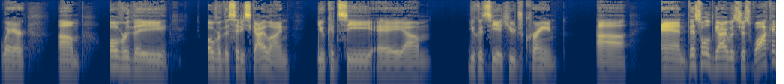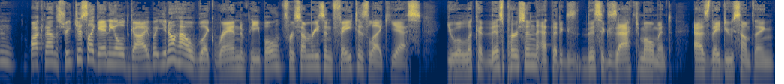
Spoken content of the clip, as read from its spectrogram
where um, over the over the city skyline you could see a um, you could see a huge crane, uh, and this old guy was just walking walking down the street just like any old guy. But you know how like random people, for some reason, fate is like, yes, you will look at this person at that ex- this exact moment as they do something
